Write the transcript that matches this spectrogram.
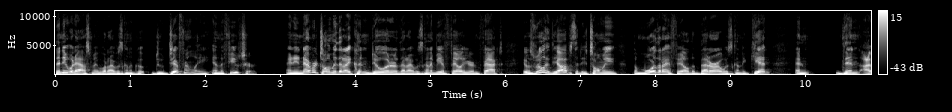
then he would ask me what I was going to do differently in the future. And he never told me that I couldn't do it or that I was going to be a failure. In fact, it was really the opposite. He told me the more that I failed, the better I was going to get. And then I,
